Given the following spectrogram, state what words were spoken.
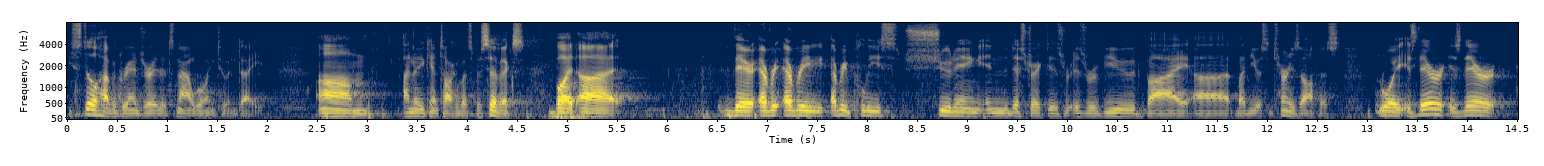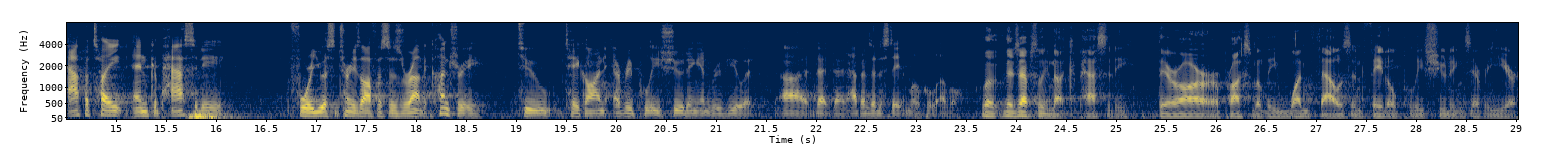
you still have a grand jury that's not willing to indict. Um, I know you can't talk about specifics, but uh, there, every, every, every police shooting in the district is, is reviewed by, uh, by the U.S. Attorney's Office. Roy, is there, is there appetite and capacity for U.S. Attorney's offices around the country to take on every police shooting and review it? uh, that, that happens at a state and local level? Well, there's absolutely not capacity. There are approximately 1,000 fatal police shootings every year.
